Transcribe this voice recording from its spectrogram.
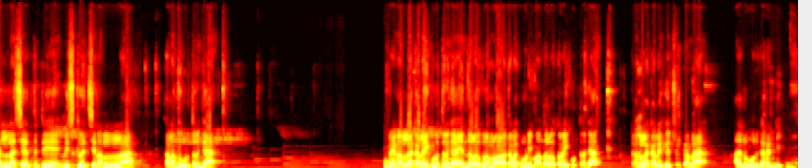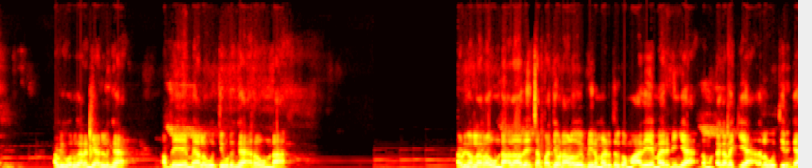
எல்லாம் சேர்த்துட்டு விஸ்க் வச்சு நல்லா கலந்து கொடுத்துருங்க. இப்போ நல்லா கலக்கி கொடுத்துருங்க. எந்த அளவுக்கு நம்மளால் கலக்க முடியுமோ அந்த அளவுக்கு கலக்கி கொடுத்துருங்க. நல்லா கலக்கி வச்சுருக்கோம்ல? அதில் ஒரு கரண்டி. அப்படி ஒரு கரண்டி அள்ளுங்க. அப்படியே மேலே ஊற்றி விடுங்க. ரவுண்டாக அப்படி நல்லா ரவுண்டாக அதாவது சப்பாத்தியோட அளவு எப்படி நம்ம எடுத்துருக்கோமோ அதே மாதிரி நீங்கள் இந்த முட்டை கலக்கிய அதில் ஊற்றிடுங்க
